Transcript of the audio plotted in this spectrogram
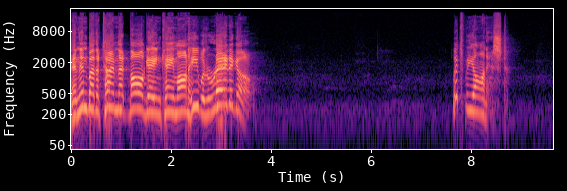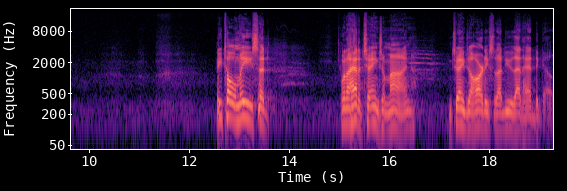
And then by the time that ball game came on, he was ready to go. Let's be honest. He told me, he said, when I had a change of mind and change of heart, he said, I knew that had to go.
